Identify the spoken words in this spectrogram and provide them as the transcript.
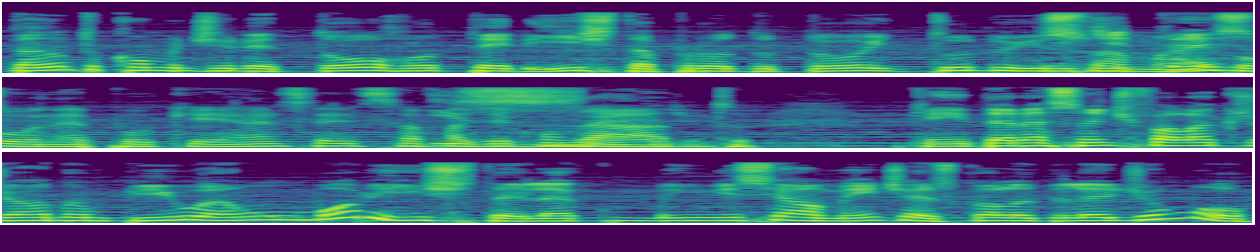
tanto como diretor, roteirista, produtor e tudo E isso de a mais. terror, né? Porque antes ele só fazia comédia. Exato. Que é interessante falar que Jordan Peele é um humorista. Ele é inicialmente a escola dele é de humor,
